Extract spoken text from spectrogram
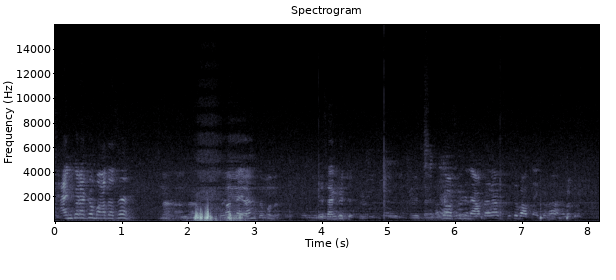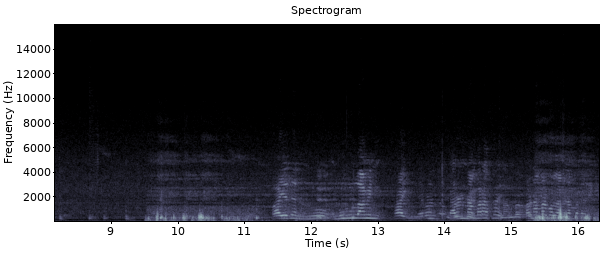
সাইন করা বাদ আছেন না না বাদ নাই না তো অসুবিধা নেই আপনারা দুটো বাদ নাই না? ভাই এই যে নুরুল আমিন ভাই কারণ নাম্বার আছে? কারণ নাম্বার বললাম নাম্বারটা লিখে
